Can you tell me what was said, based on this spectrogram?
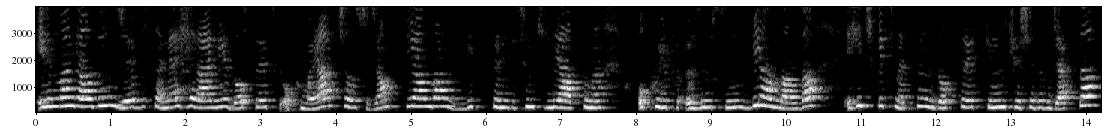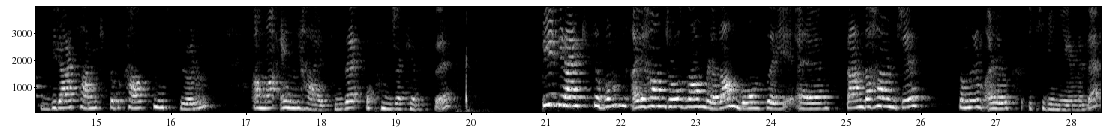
Elimden geldiğince bu sene her ay bir Dostoyevski okumaya çalışacağım. Bir yandan bitsin, bütün külliyatını okuyup özümseyeyim. Bir yandan da hiç bitmesin Dostoyevski'nin köşede bucakta birer tane kitabı kalsın istiyorum. Ama en nihayetinde okunacak hepsi. Bir diğer kitabım Alejandro Zambra'dan Bonsai. Ee, ben daha önce sanırım Aralık 2020'de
